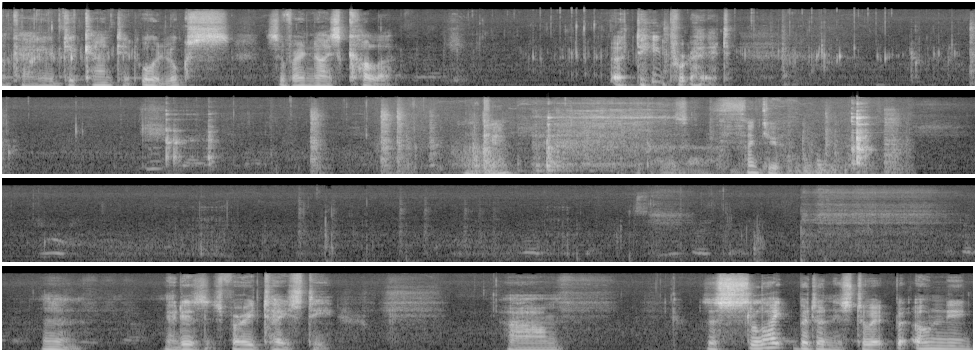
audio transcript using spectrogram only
Okay, you decant it. Oh, it looks, it's a very nice colour. A deep red. Okay. Thank you. Hmm, it is, it's very tasty. Um, there's a slight bitterness to it, but only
